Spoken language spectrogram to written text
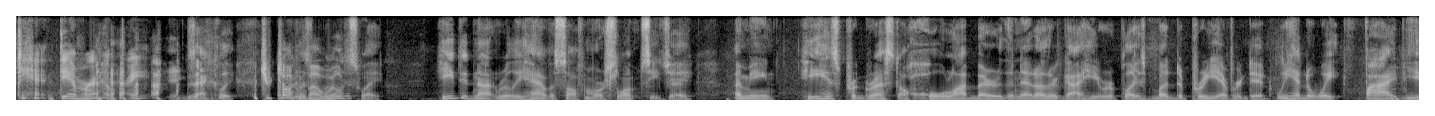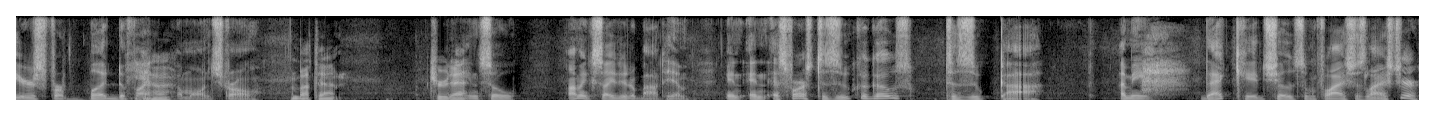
Damn, damn right, right? exactly. What you I mean, talking let's about, put it Willis? This way, he did not really have a sophomore slump. CJ, I mean, he has progressed a whole lot better than that other guy he replaced, Bud Dupree, ever did. We had to wait five years for Bud to finally Yeah. come on strong. How about that? True that. And so I'm excited about him. And and as far as Tuszka goes, Tuszka, I mean, that kid showed some flashes last year.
